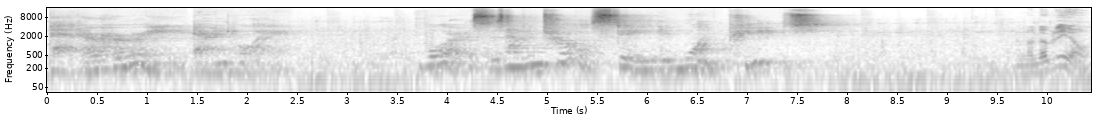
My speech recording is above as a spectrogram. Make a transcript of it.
Better hurry, errand boy. Boris is having trouble staying in one piece. No dobrý no.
